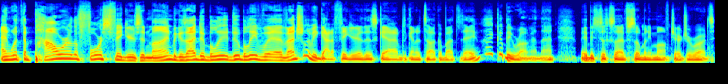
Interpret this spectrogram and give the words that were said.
and with the power of the Force figures in mind, because I do believe do believe we, eventually we got a figure this guy I'm going to talk about today. I could be wrong on that. Maybe it's just because I have so many Moff Jerjerrods.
